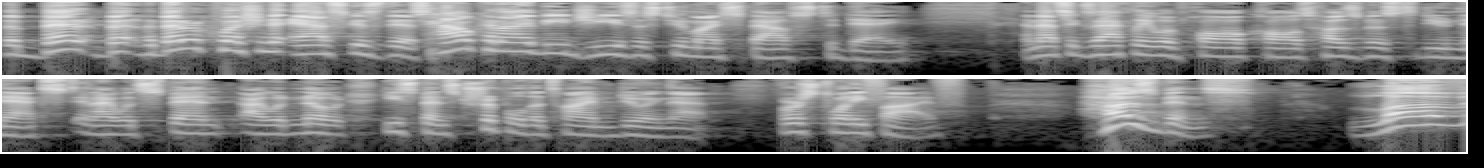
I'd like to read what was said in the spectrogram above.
the, be- be- the better question to ask is this How can I be Jesus to my spouse today? And that's exactly what Paul calls husbands to do next. And I would spend, I would note, he spends triple the time doing that. Verse 25. Husbands, love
